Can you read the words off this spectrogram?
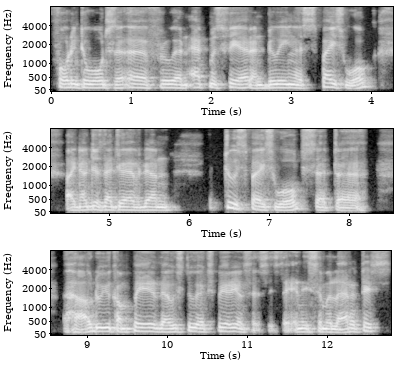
falling towards the earth through an atmosphere, and doing a spacewalk. I noticed that you have done two spacewalks. That uh, how do you compare those two experiences? Is there any similarities?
